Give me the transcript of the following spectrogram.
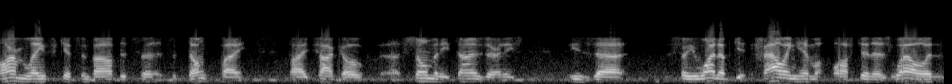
arm length gets involved, it's a it's a dunk by by Tacko uh, so many times there, and he's he's uh, so you wind up getting fouling him often as well, and,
